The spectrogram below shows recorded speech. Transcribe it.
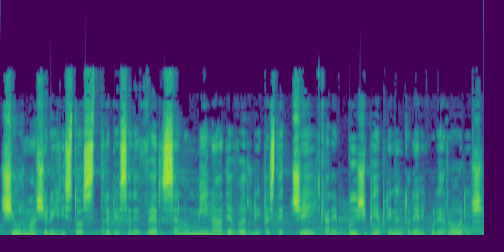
și urmașii lui Hristos trebuie să reverse lumina adevărului peste cei care bâșbie prin întunericul erorii și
